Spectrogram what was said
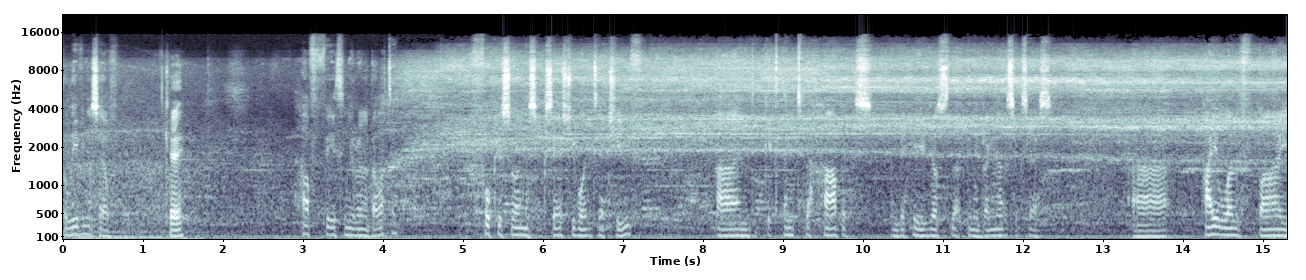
believe in yourself. Okay. Have faith in your own ability. Focus on the success you want to achieve and get into the habits and behaviours that are going to bring that success. Uh, I live by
